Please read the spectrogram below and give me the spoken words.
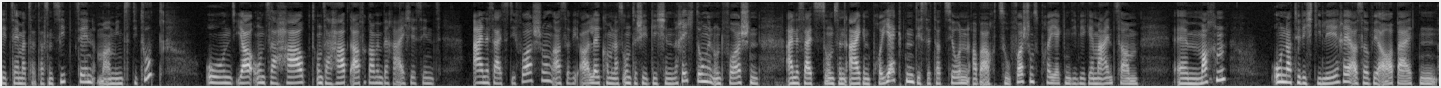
Dezember 2017 am Institut und ja, unser Haupt, unsere Hauptaufgabenbereiche sind einerseits die Forschung, also wir alle kommen aus unterschiedlichen Richtungen und forschen einerseits zu unseren eigenen Projekten, Dissertationen, aber auch zu Forschungsprojekten, die wir gemeinsam ähm, machen. Und natürlich die Lehre, also wir arbeiten,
